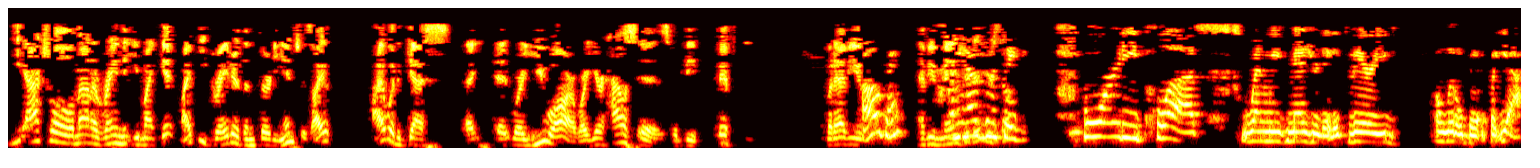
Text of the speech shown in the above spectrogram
the actual amount of rain that you might get might be greater than 30 inches. I, I would guess that where you are, where your house is, would be 50. But have you, oh, okay. have you measured I mean, I was going to say 40 plus when we've measured it. It's varied a little bit, but yeah.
